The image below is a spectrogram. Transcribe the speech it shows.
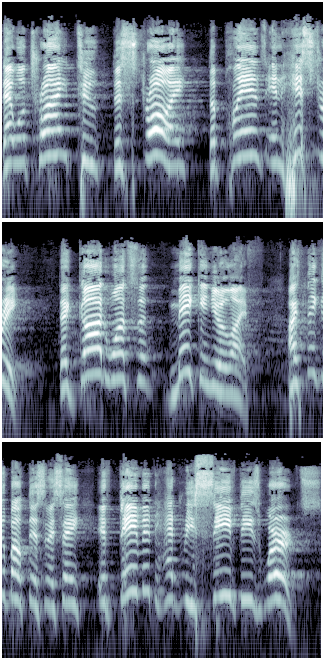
that will try to destroy the plans in history that God wants to make in your life. I think about this and I say, if David had received these words,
